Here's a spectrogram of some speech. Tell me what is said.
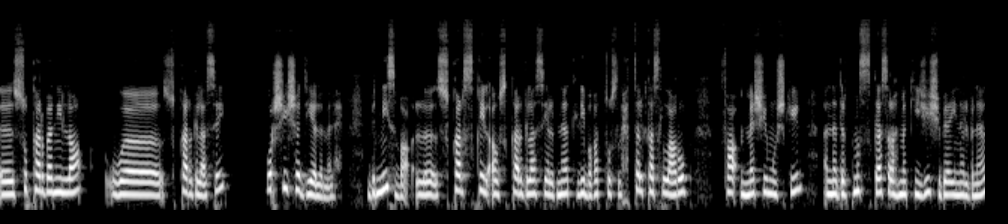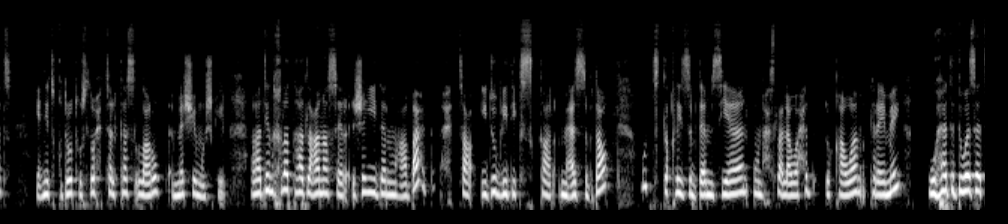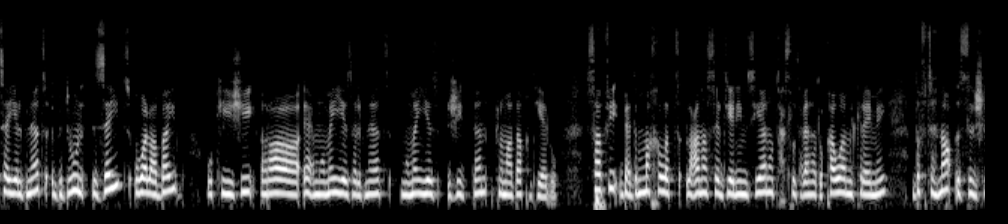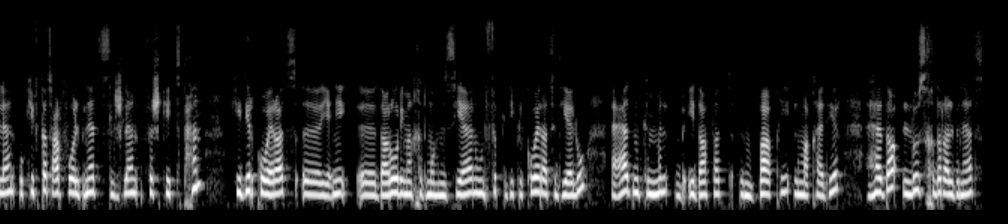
آه، سكر فانيلا وسكر كلاسي ورشيشة ديال الملح. بالنسبة للسكر ثقيل أو سكر كلاصي البنات اللي بغات توصل حتى لكاس لاروب فماشي مشكل. أنا درت نص كاس راه ما كيجيش باينة البنات. يعني تقدروا توصلوا حتى لكاس لاروب ماشي مشكل. غادي نخلط هاد العناصر جيدا مع بعض حتى يذوب لي ديك السكر مع الزبدة وتطلق لي الزبدة مزيان ونحصل على واحد القوام كريمي. وهاد الدوازة البنات بدون زيت ولا بيض وكيجي رائع مميز البنات مميز جدا في المذاق ديالو. صافي بعد ما خلطت العناصر ديالي مزيان وتحصلت على هذا القوام الكريمي ضفت هنا الزلجلان. وكيف كتعرفوا البنات الزلجلان فاش كيتطحن كيدير كويرات آه يعني آه ضروري ما نخدموه مزيان ونفك ديك الكويرات ديالو. عاد نكمل بإضافة باقي المقادير. هذا اللوز خضر البنات.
